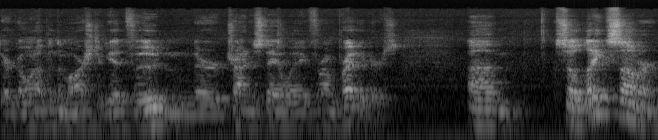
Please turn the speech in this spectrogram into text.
they're going up in the marsh to get food and they're trying to stay away from predators. Um, so late summer,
